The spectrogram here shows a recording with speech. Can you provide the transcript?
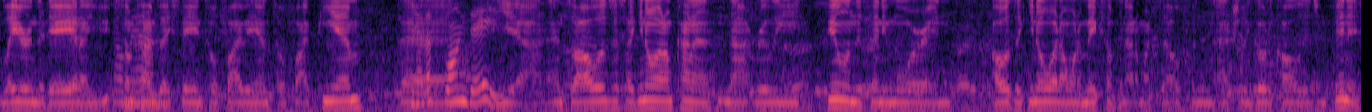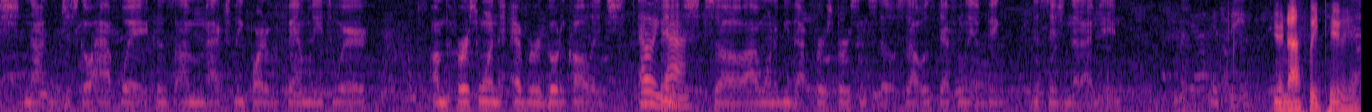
later in the day, and I sometimes man. I stay until 5 a.m. till 5 p.m. Yeah, that's long days. Yeah, and so I was just like, you know what, I'm kind of not really feeling this anymore, and I was like, you know what, I want to make something out of myself and actually go to college and finish, not just go halfway, because I'm actually part of a family to where I'm the first one to ever go to college and Oh, yeah. finish. So I want to be that first person still. So that was definitely a big decision that I made. I see. You're an athlete too, yeah?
